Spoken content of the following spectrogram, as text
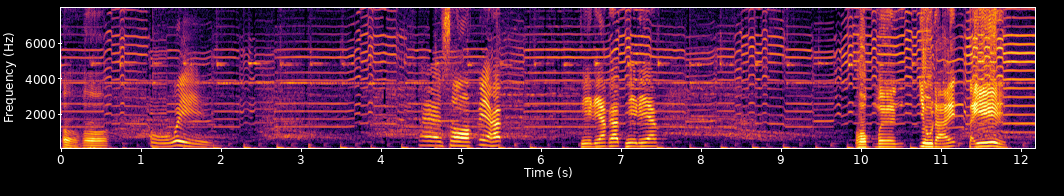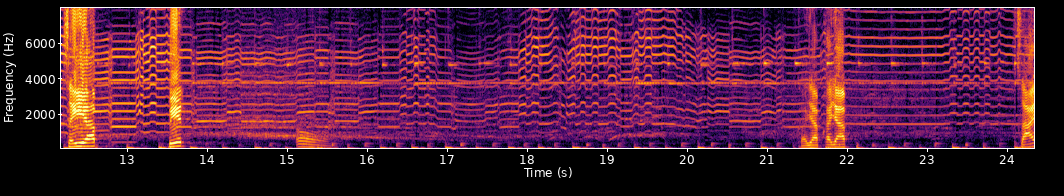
โอ้โหโอ้ยแม่ศอกเนี่ยครับพี่เลี้ยงครับพี่เลี้ยงหกหมื่นอยู่ไหน ตี เสียบ บิด โอ้ ขยับขยับ ซ้าย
